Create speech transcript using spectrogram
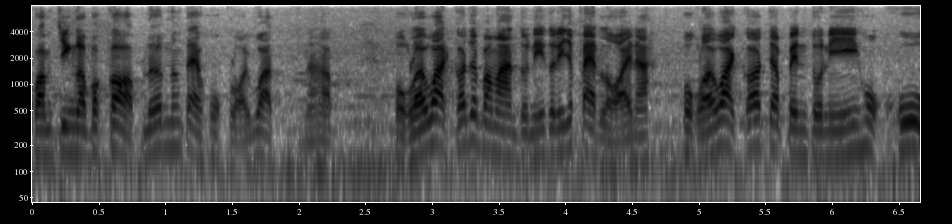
ความจริงเราประกอบเริ่มตั้งแต่ 600 วัตต์นะครับ 600 วัตต์ก็จะประมาณตัวนี้ตัวนี้จะ 800 นะ 600 วัตต์ก็จะเป็นตัวนี้ 6 คู่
